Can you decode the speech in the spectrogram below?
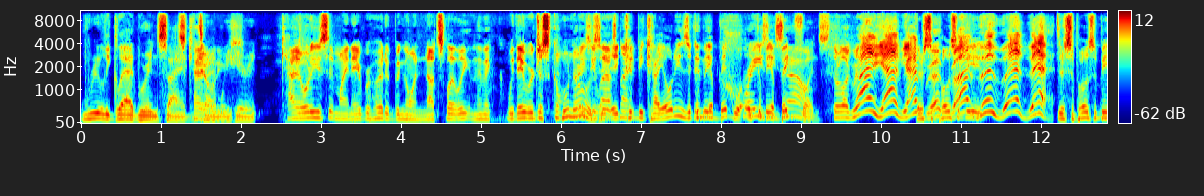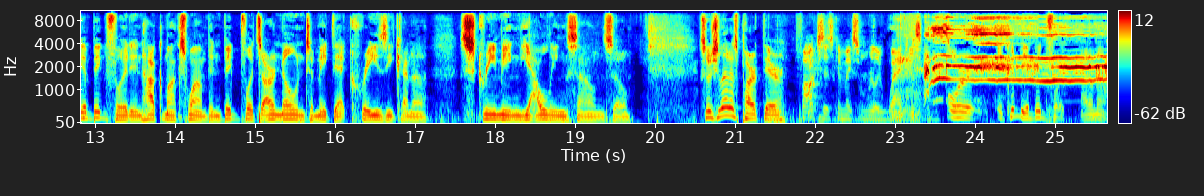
really glad we're inside It's the time we hear it. Coyotes in my neighborhood have been going nuts lately, and they make they were just going Who knows? crazy last It, it night. could be coyotes. It They could be a make big one. It could be a Bigfoot. They're like, "Ah, yeah, yeah, They're supposed to be- blah, blah, blah." There's supposed to be a Bigfoot in Hockomock Swamp, and Bigfoots are known to make that crazy kind of screaming, yowling sound. So, so she let us park there, Foxes can make some really wacky sounds. or it could be a Bigfoot. I don't know.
